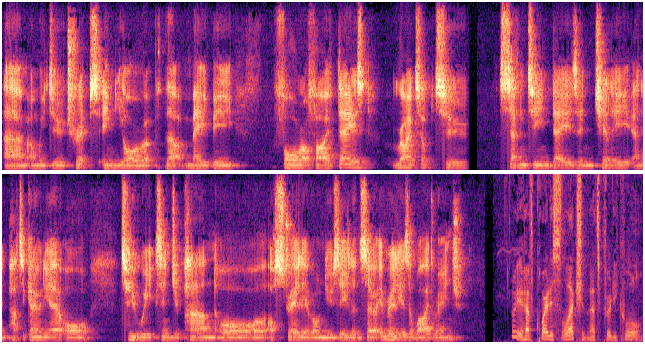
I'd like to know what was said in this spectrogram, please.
um, and we do trips in Europe that may be four or five days, right up to 17 days in Chile and in Patagonia, or two weeks in Japan or Australia or New Zealand. So it really is a wide range. Oh, you have quite a selection. That's pretty cool.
